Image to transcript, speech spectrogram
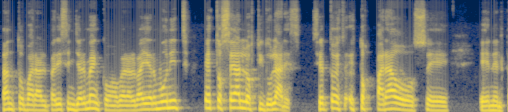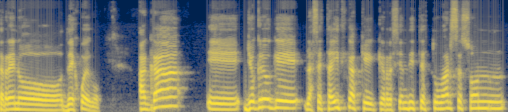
tanto para el Paris Saint Germain como para el Bayern Múnich, estos sean los titulares, ¿cierto? Estos parados en el terreno de juego. Acá yo creo que las estadísticas que, recién diste tú, Marce, son,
